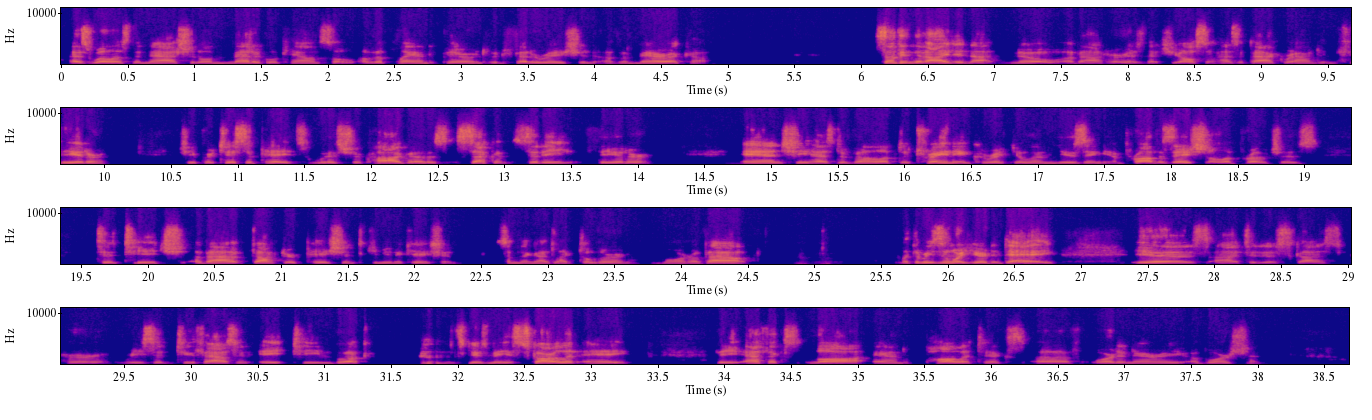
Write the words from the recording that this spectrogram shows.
as well as the National Medical Council of the Planned Parenthood Federation of America. Something that I did not know about her is that she also has a background in theater. She participates with Chicago's Second City Theater, and she has developed a training curriculum using improvisational approaches to teach about doctor-patient communication, something I'd like to learn more about. But the reason we're here today is uh, to discuss her recent 2018 book, excuse me, Scarlet A, The Ethics, Law, and Politics of Ordinary Abortion.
